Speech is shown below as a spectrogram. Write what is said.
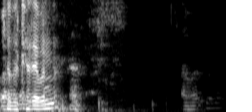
Kata ঠেকাবেন না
